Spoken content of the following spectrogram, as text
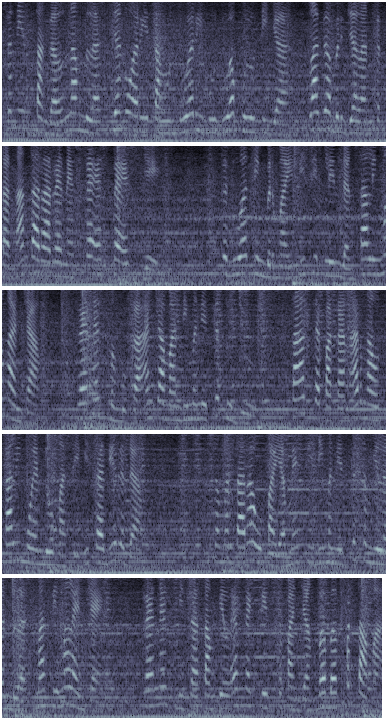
Senin tanggal 16 Januari tahun 2023, laga berjalan ketat antara Rennes vs PSG. Kedua tim bermain disiplin dan saling mengancam. Rennes membuka ancaman di menit ke-7, saat sepakan Arnaud Kalimuendo masih bisa diredam. Sementara upaya Messi di menit ke-19 masih melenceng. Rennes bisa tampil efektif sepanjang babak pertama.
